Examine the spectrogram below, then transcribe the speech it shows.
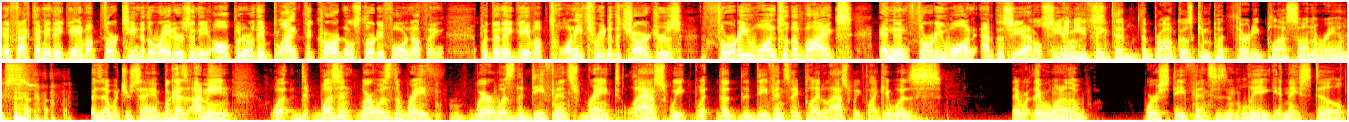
In fact, I mean, they gave up 13 to the Raiders in the opener. They blanked the Cardinals 34 nothing, but then they gave up 23 to the Chargers, 31 to the Vikes, and then 31 at the Seattle Seahawks. And you think the the Broncos can put 30 plus on the Rams? Is that what you're saying? Because I mean, what wasn't where was the Rafe where was the defense ranked last week? With the the defense they played last week, like it was they were they were one of the worst defenses in the league, and they still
